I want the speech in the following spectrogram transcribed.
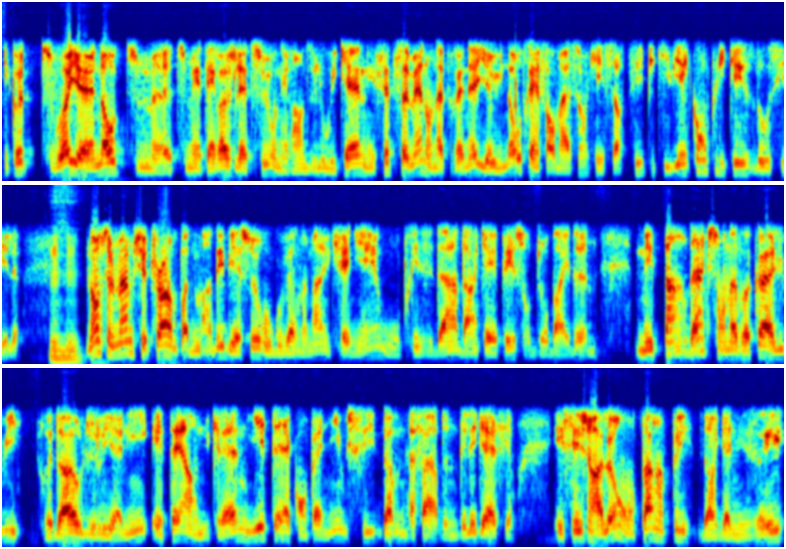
Écoute, tu vois, il y a un autre, tu m'interroges là-dessus, on est rendu le week-end, et cette semaine, on apprenait, il y a une autre information qui est sortie, puis qui vient compliquer ce dossier-là. Mm-hmm. Non seulement M. Trump a demandé, bien sûr, au gouvernement ukrainien ou au président d'enquêter sur Joe Biden, mais pendant que son avocat à lui, Rudolph Giuliani, était en Ukraine, il était accompagné aussi d'hommes d'affaires, d'une délégation. Et ces gens-là ont tenté d'organiser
